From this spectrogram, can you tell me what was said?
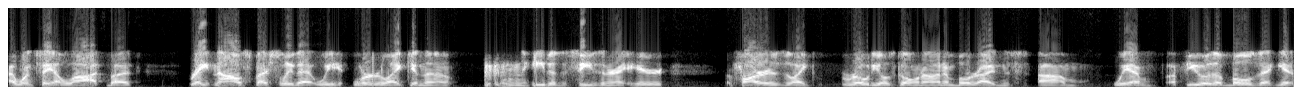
I wouldn't say a lot, but right now, especially that we we're like in the heat of the season right here, as far as like rodeos going on and bull ridings, um, we have a few of the bulls that get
